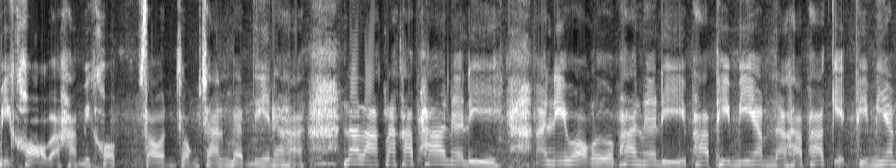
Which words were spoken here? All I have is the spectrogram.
มีขอบอะค่ะ มีขอบซ้อนสองชั้นแบบนี้นะคะ น่ารักนะคะ ผ้าเนื้อดี อันนี้บอกเลยว่าผ้าเนื้อดี ผ้าพรีเมียมนะคะ ผ้าเกรดพรีเมียม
